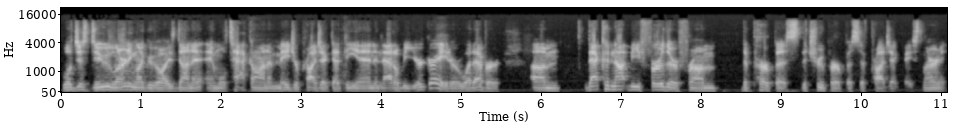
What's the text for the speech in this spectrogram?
We'll just do learning like we've always done it and we'll tack on a major project at the end and that'll be your grade or whatever. Um, that could not be further from the purpose, the true purpose of project based learning.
